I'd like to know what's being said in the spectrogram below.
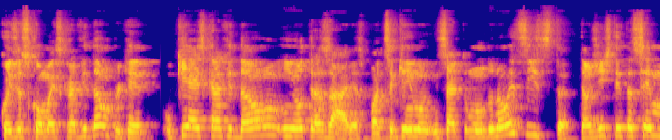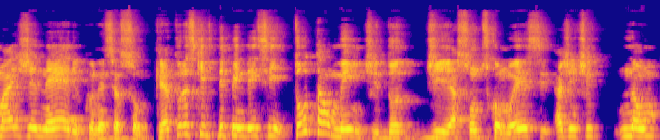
coisas como a escravidão, porque o que é escravidão em outras áreas? Pode ser que em, em certo mundo não exista. Então a gente tenta ser mais genérico nesse assunto. Criaturas que dependessem totalmente do, de assuntos como esse, a gente não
